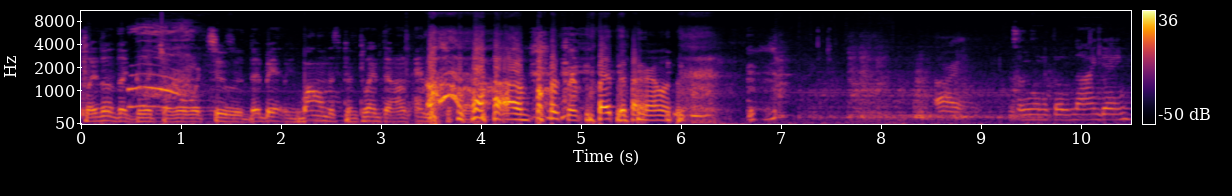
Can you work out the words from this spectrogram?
Play the, the glitch on World War II. The ba- bomb has been planted on ammo supply. Bombs are planted on our. Alright, so we wanna throw the nine gang?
